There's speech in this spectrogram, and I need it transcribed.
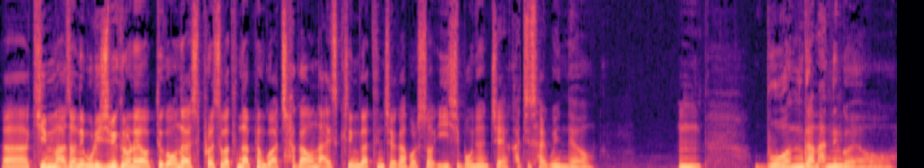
아, 김하선님, 우리 집이 그러네요. 뜨거운 에스프레소 같은 남편과 차가운 아이스크림 같은 제가 벌써 25년째 같이 살고 있네요. 음, 무언가 맞는 거예요.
